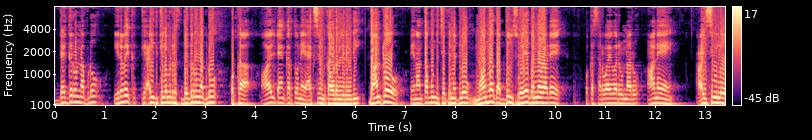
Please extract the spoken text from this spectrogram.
దగ్గరున్నప్పుడు ఇరవై ఐదు కిలోమీటర్స్ దగ్గర ఉన్నప్పుడు ఒక ఆయిల్ ట్యాంకర్తోనే యాక్సిడెంట్ కావడం జరిగింది. దాంట్లో నేను అంతకుముందు చెప్పినట్లు మొహమ్మద్ అబ్దుల్ సోయేబ్ అనేవాడే ఒక సర్వైవర్ ఉన్నారు. ఆనే ఐసీయూలో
